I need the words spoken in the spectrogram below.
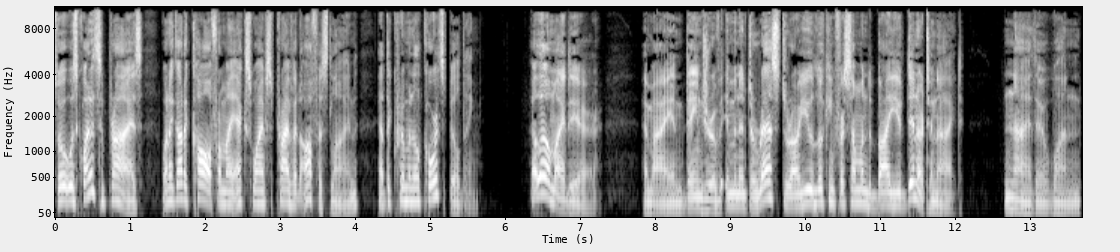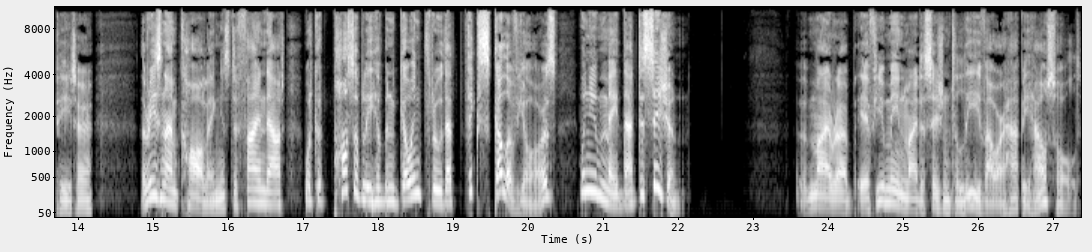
So it was quite a surprise when I got a call from my ex wife's private office line at the Criminal Courts Building. Hello, my dear. Am I in danger of imminent arrest, or are you looking for someone to buy you dinner tonight? Neither one, Peter. The reason I'm calling is to find out what could possibly have been going through that thick skull of yours when you made that decision. Uh, Myra, if you mean my decision to leave our happy household,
